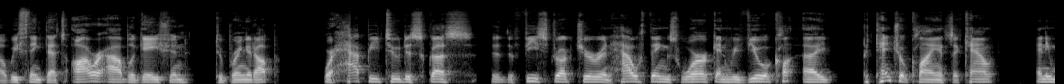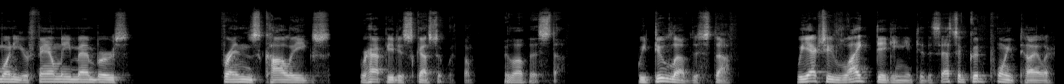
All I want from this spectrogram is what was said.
Uh, we think that's our obligation to bring it up. We're happy to discuss the fee structure and how things work and review a, cl- a potential client's account. Any one of your family members, friends, colleagues, we're happy to discuss it with them. We love this stuff. We do love this stuff. We actually like digging into this. That's a good point, Tyler.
